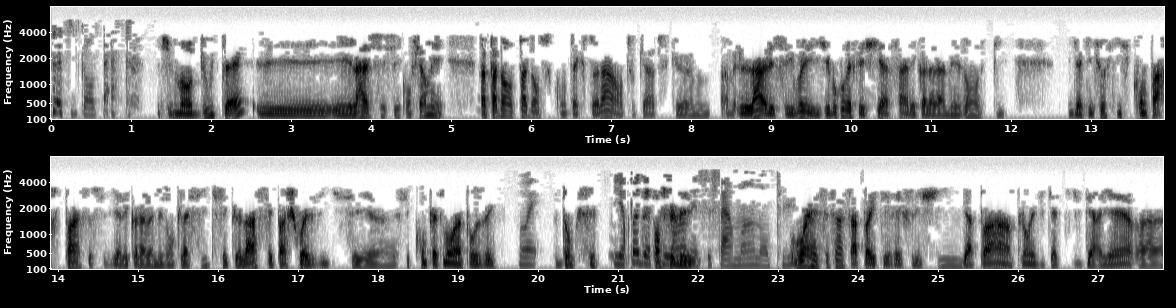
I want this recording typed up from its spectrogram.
là tu le constates je m'en doutais et, et là c'est confirmé. Enfin, pas dans pas dans ce contexte-là en tout cas parce que ah, là c'est oui, j'ai beaucoup réfléchi à ça à l'école à la maison puis il y a quelque chose qui se compare pas ceci dit à l'école à la maison classique, c'est que là c'est pas choisi, c'est euh, c'est complètement imposé. Ouais. Donc c'est. Il n'y a pas de plan nécessairement non plus. Ouais, c'est ça. Ça n'a pas été réfléchi. Il n'y a pas un plan éducatif derrière. Euh...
